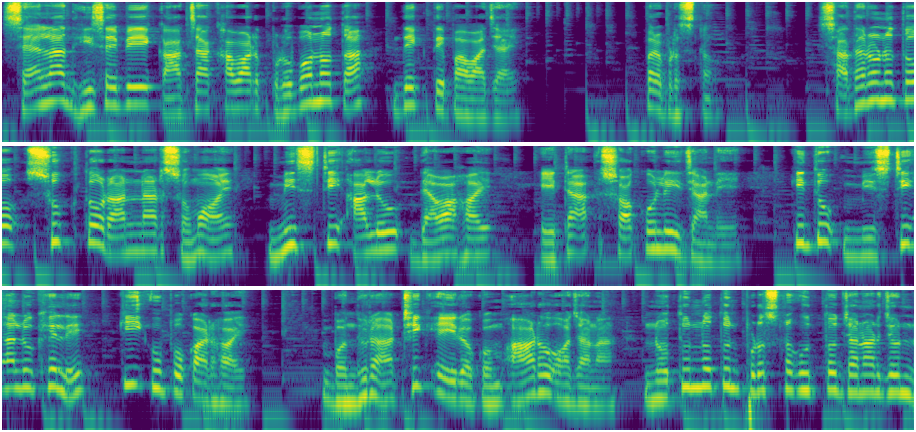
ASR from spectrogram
স্যালাদ হিসেবে কাঁচা খাওয়ার প্রবণতা দেখতে পাওয়া যায়। প্রশ্ন। সাধারণত শুক্তো রান্নার সময় মিষ্টি আলু দেওয়া হয় এটা সকলেই জানে, কিন্তু মিষ্টি আলু খেলে কি উপকার হয়? বন্ধুরা, ঠিক এই রকম আরও অজানা, নতুন নতুন প্রশ্ন উত্তর জানার জন্য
